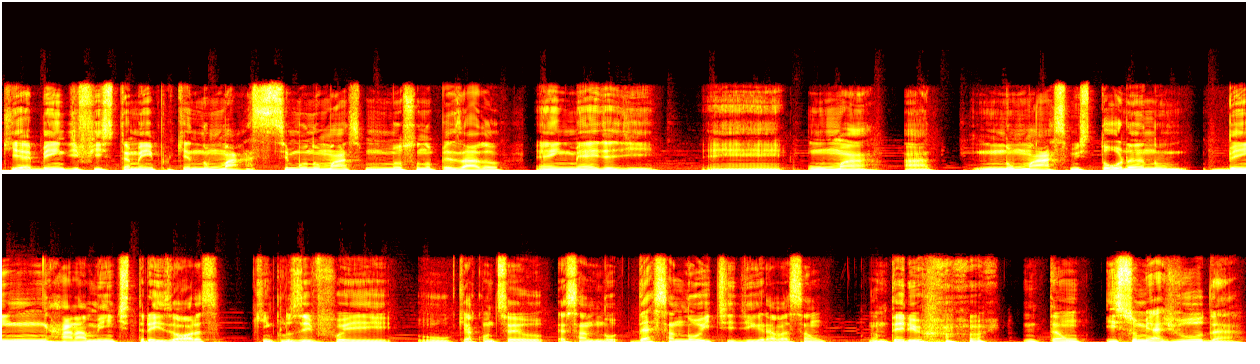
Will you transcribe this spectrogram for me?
que é bem difícil também, porque no máximo, no máximo, meu sono pesado é em média de é, uma a no máximo estourando bem raramente três horas, que inclusive foi o que aconteceu essa no... dessa noite de gravação anterior. então, isso me ajuda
